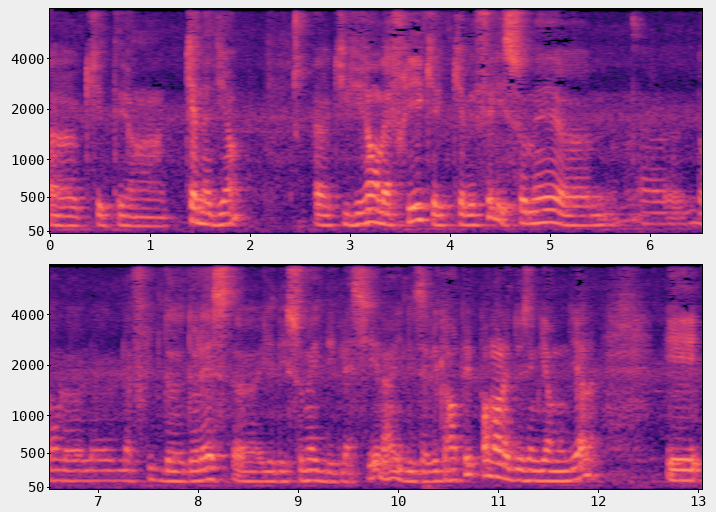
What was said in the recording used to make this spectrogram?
euh, qui était un Canadien euh, qui vivait en Afrique et qui avait fait les sommets euh, dans l'Afrique de, l'Est. il y a des sommets avec des glaciers, là. Il les avait grimpés pendant la Deuxième Guerre mondiale. Et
